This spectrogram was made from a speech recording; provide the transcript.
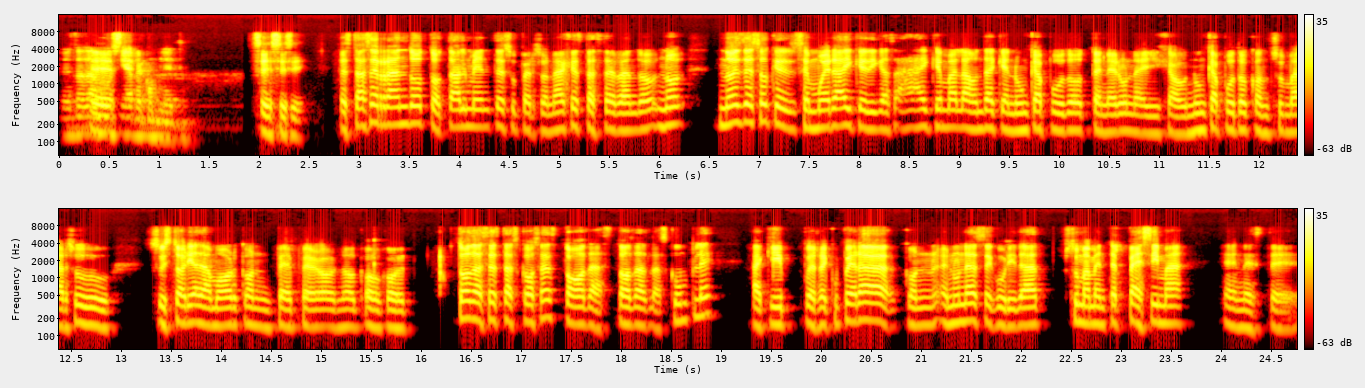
Está dando un cierre completo. Sí, sí, sí. Está cerrando totalmente su personaje, está cerrando, no, no es de eso que se muera y que digas, ay, qué mala onda que nunca pudo tener una hija o nunca pudo consumar su, su historia de amor con Pepper o no, o todas estas cosas, todas, todas las cumple. Aquí pues recupera con, en una seguridad sumamente pésima en este,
